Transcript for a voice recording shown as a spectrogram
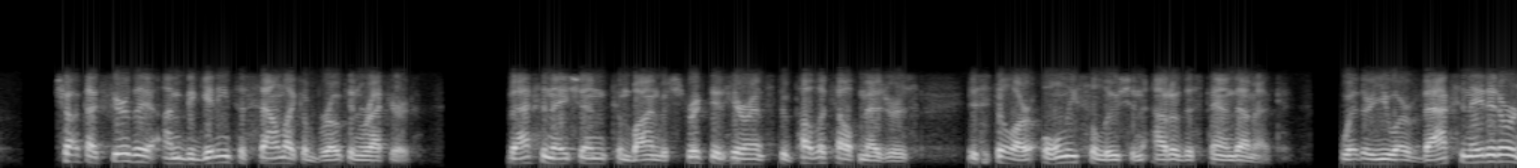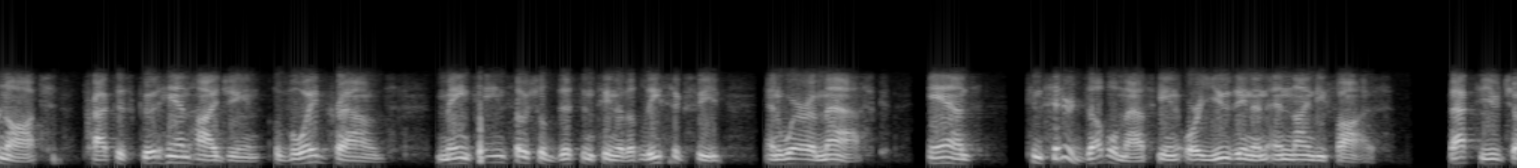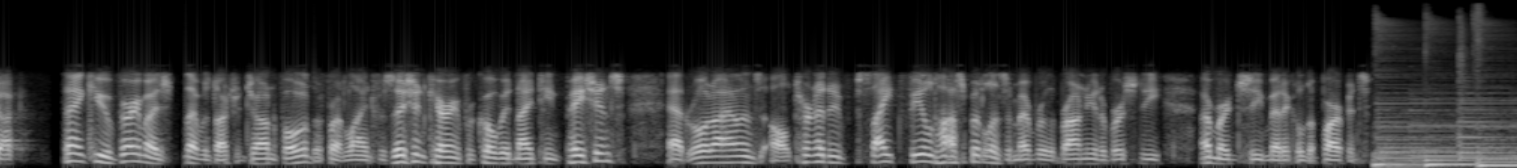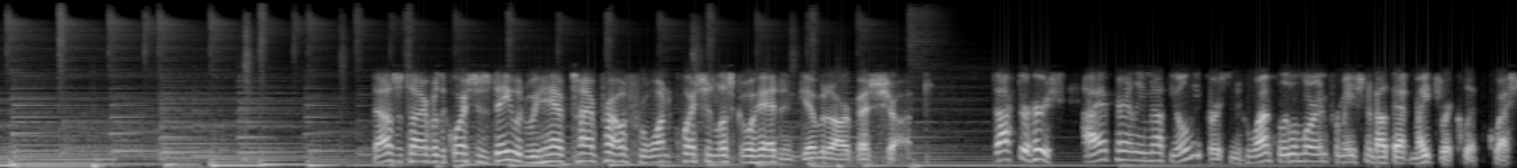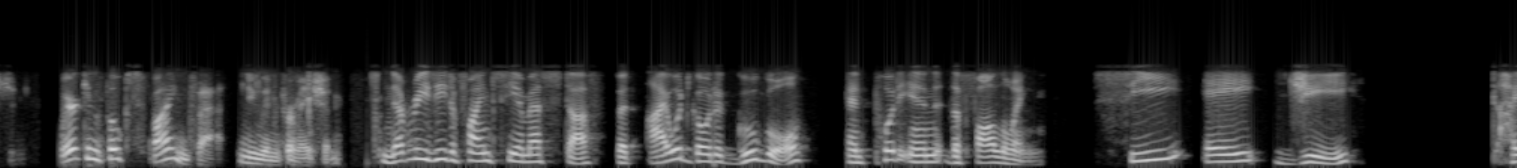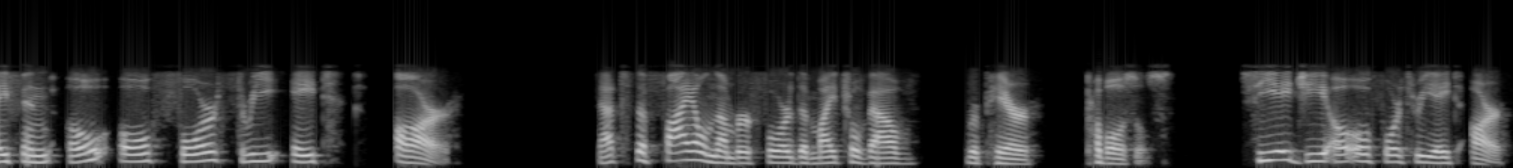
Chuck, I fear that I'm beginning to sound like a broken record. Vaccination combined with strict adherence to public health measures is still our only solution out of this pandemic. Whether you are vaccinated or not, practice good hand hygiene, avoid crowds, maintain social distancing of at least six feet, and wear a mask. And consider double masking or using an N95. Back to you, Chuck. Thank you very much. That was Dr. John Fogel, the frontline physician caring for COVID 19 patients at Rhode Island's Alternative Site Field Hospital as a member of the Brown University Emergency Medical Departments. Now's the time for the questions. David, we have time probably for one question. Let's go ahead and give it our best shot. Dr. Hirsch, I apparently am not the only person who wants a little more information about that MitraClip question. Where can folks find that new information? It's never easy to find CMS stuff, but I would go to Google and put in the following CAG hyphen 00438R. That's the file number for the mitral valve repair proposals. CAG 00438R.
